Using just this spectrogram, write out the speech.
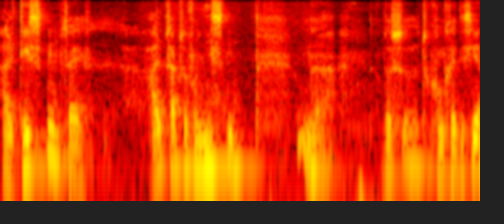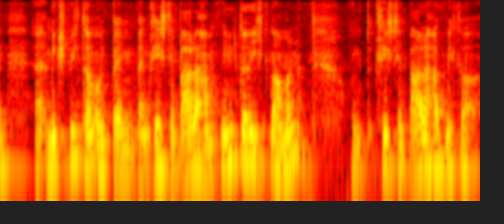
Altisten, zwei Altsaxophonisten, um das äh, zu konkretisieren, äh, mitgespielt haben. Und beim, beim Christian Bader haben Unterricht genommen und Christian Bader hat mich da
